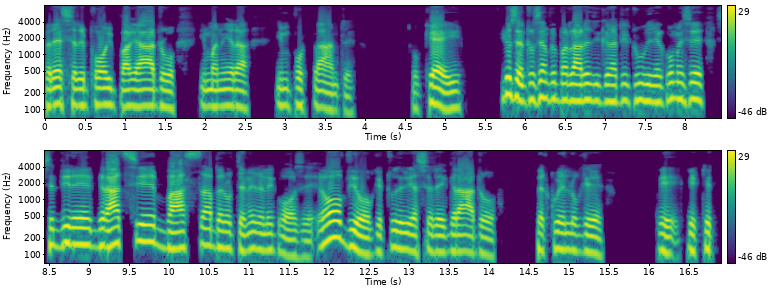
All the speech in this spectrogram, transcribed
per essere poi pagato in maniera importante. Ok? Io sento sempre parlare di gratitudine come se, se dire grazie basta per ottenere le cose. È ovvio che tu devi essere grato per quello che, che, che, che,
